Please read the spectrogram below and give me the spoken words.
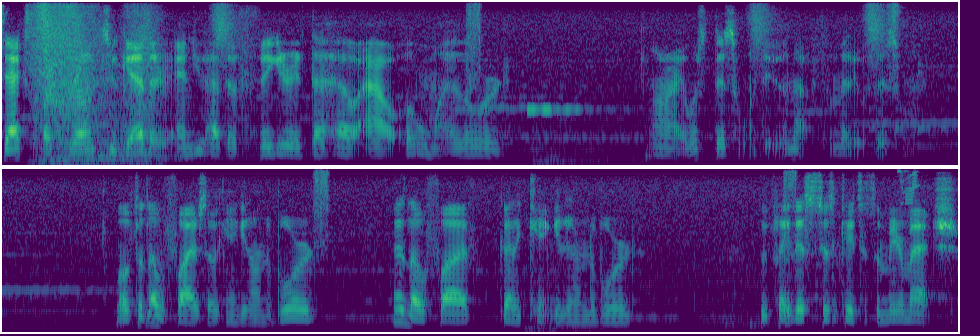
Decks are thrown together and you have to figure it the hell out. Oh my lord. Alright, what's this one do? I'm not familiar with this one. Well, it's a level 5, so I can't get on the board. It's level 5. Gotta can't get it on the board. We play this just in case it's a mirror match.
